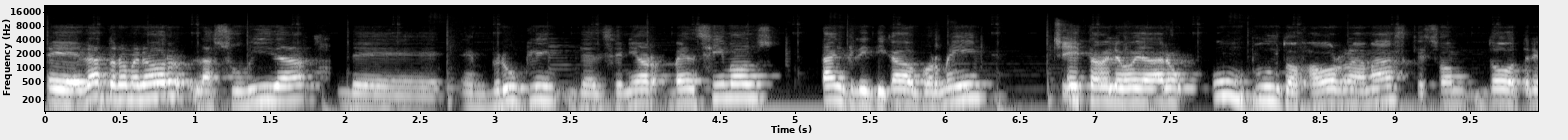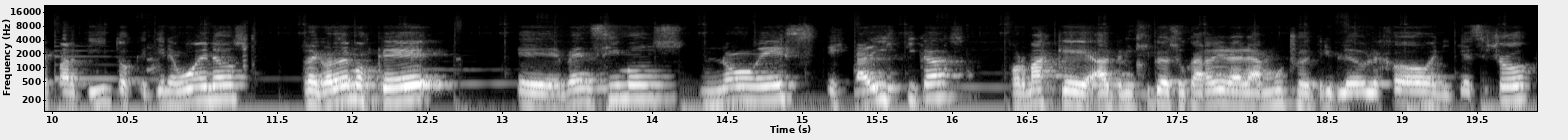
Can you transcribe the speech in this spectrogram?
Eh, dato no menor, la subida de, en Brooklyn del señor Ben Simmons, tan criticado por mí. Esta vez le voy a dar un, punto a favor nada más, que son dos o tres partiditos que tiene buenos. Recordemos que eh, Ben Simmons no es estadísticas, por más que al principio de su carrera era mucho de triple doble joven y qué sé yo,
